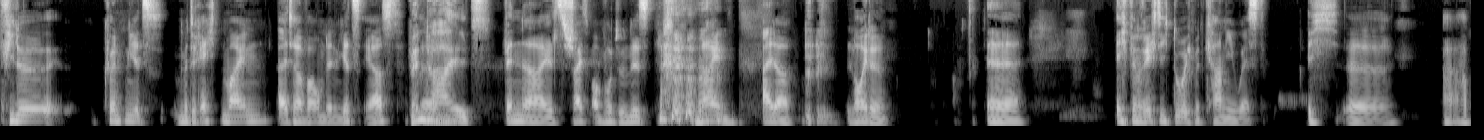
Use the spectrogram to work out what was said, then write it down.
viele könnten jetzt mit Recht meinen, Alter, warum denn jetzt erst? Wendehals. Ähm, Wendehals, scheiß Opportunist. Nein, Alter, Leute, äh, ich bin richtig durch mit Kanye West. Ich äh, habe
